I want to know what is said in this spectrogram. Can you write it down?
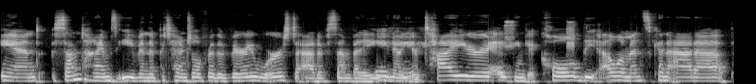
and sometimes even the potential for the very worst out of somebody. Mm-hmm. You know, you're mm-hmm. tired, yes. you can get cold, the elements can add up.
